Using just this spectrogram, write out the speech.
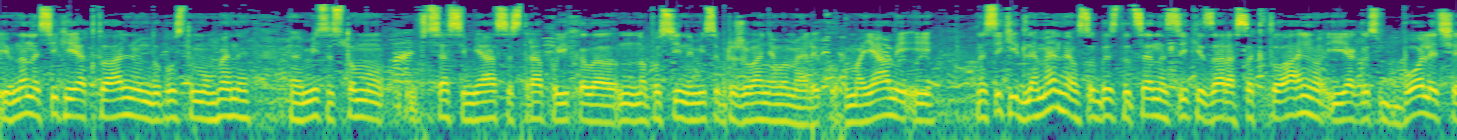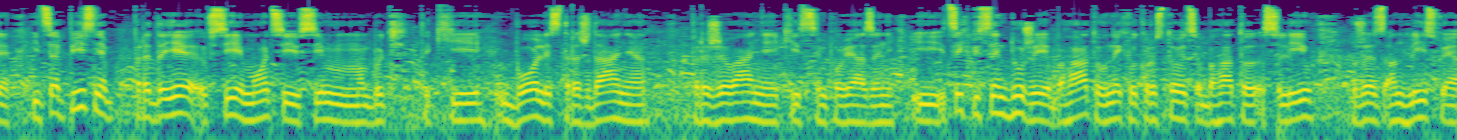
і вона настільки є актуальною. Допустимо, у мене е, місяць тому вся сім'я, сестра поїхала на постійне місце проживання в Америку, в Майамі. І настільки для мене особисто це настільки зараз актуально і якось боляче. І ця пісня передає всі емоції, всі, мабуть, такі болі, страждання, переживання, які з цим пов'язані. І цих пісень дуже є багато. В них використовується багато слів вже з англійської,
